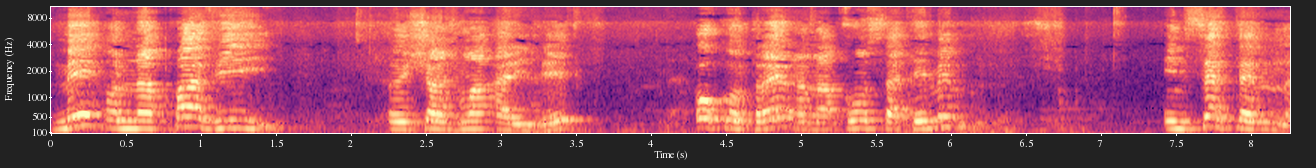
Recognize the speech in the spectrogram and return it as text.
Mais on n'a pas vu un changement arriver. Au contraire, on a constaté même une certaine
